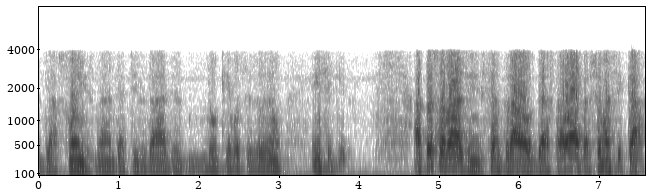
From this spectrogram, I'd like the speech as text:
de ações, né? de atividades do que vocês verão em seguida. A personagem central desta obra chama-se K.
